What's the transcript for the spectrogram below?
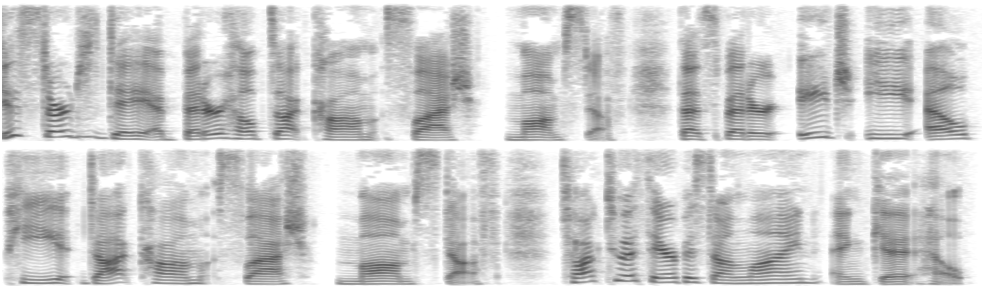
Get started today at betterhelp.com slash momstuff. That's better, H-E-L-P dot com slash momstuff. Talk to a therapist online and get help.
